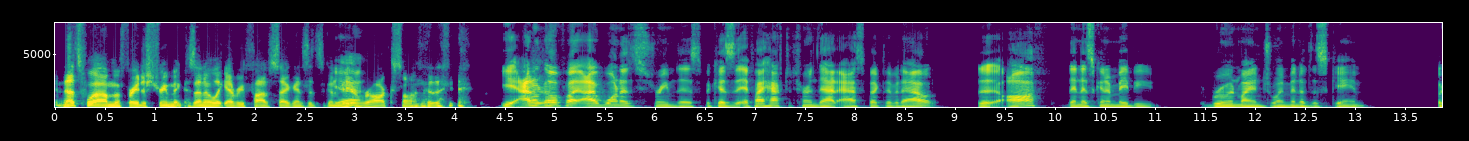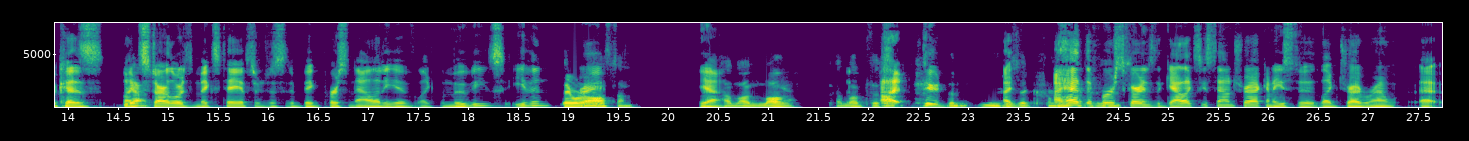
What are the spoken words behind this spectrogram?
That's why I'm afraid to stream it because I know like every five seconds it's going to Yeah. be a rock song. Yeah, I don't know if I, I want to stream this because if I have to turn that aspect of it out uh, off, then it's gonna maybe ruin my enjoyment of this game. Because like Yeah. Star Lord's mixtapes are just a big personality of like the movies, even. They were right? awesome. Yeah, I, I love I love this. I, dude, the music from I had the from first. Guardians of the Galaxy soundtrack, and I used to like drive around at,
